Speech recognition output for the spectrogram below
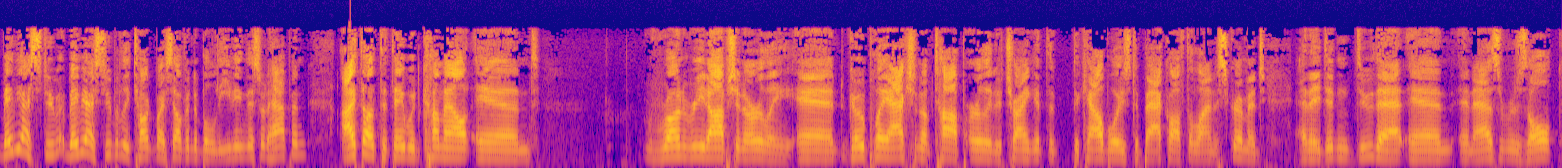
maybe I stupid, maybe I stupidly talked myself into believing this would happen. I thought that they would come out and run read option early and go play action up top early to try and get the, the Cowboys to back off the line of scrimmage, and they didn't do that. And and as a result,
